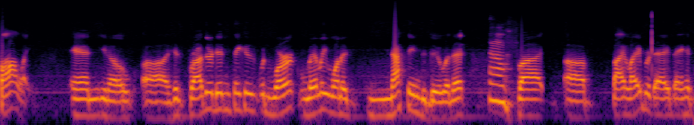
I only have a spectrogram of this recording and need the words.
folly. And, you know, uh, his brother didn't think it would work. Lily wanted nothing to do with it. Oh. But uh, by Labor Day, they had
